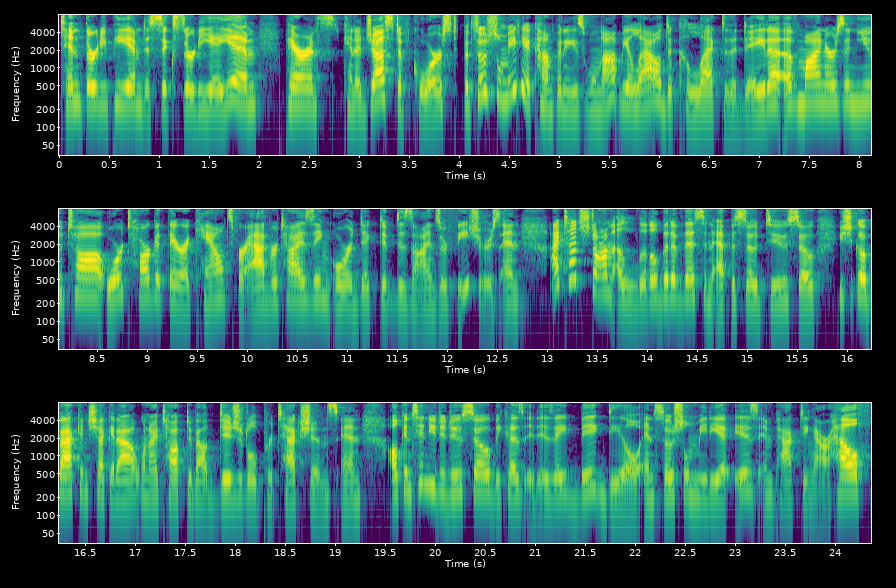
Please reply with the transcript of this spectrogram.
10:30 p.m. to 6:30 a.m. Parents can adjust, of course, but social media companies will not be allowed to collect the data of minors in Utah or target their accounts for advertising or addictive designs or features. And I touched on a little bit of this in episode 2, so you should go back and check it out when I talked about digital protections and I'll continue to do so because it is a big deal and social media is impacting our health.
